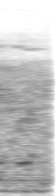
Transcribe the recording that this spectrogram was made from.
Ikut.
